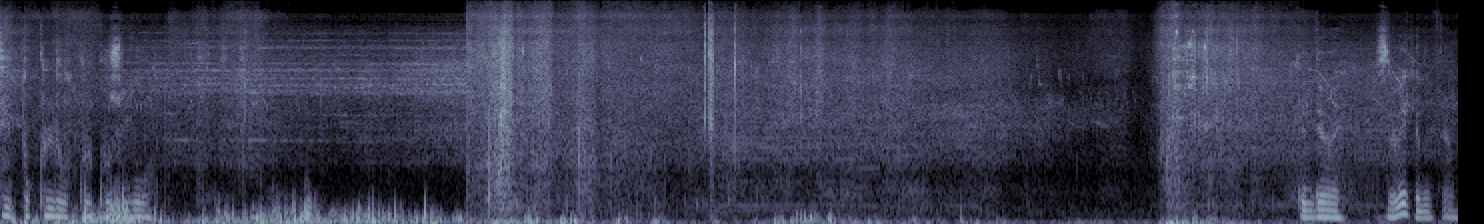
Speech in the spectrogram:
ти поклювкою козло. Ти диви, з викиду прямо.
